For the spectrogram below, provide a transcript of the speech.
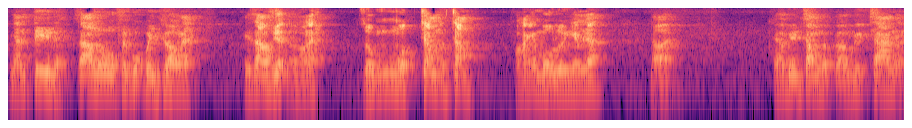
nhắn tin này Zalo Facebook bình thường này. Cái giao diện của nó này giống 100 phần trăm của anh em bầu luôn anh em nhé đấy. Cái bên trong được uh, ngụy trang này.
